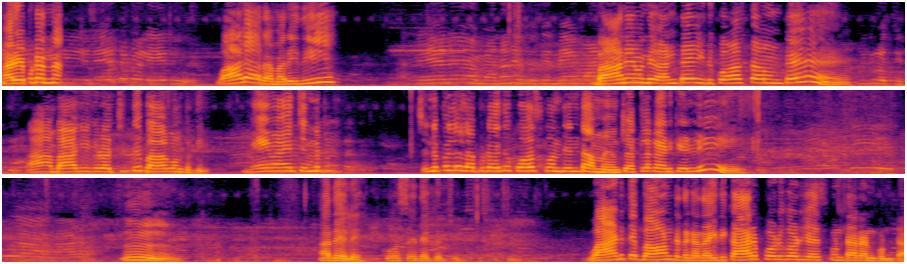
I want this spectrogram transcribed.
మరి ఎప్పుడన్నా వాడారా మరి ఇది? బాగానే ఉంది అంటే ఇది కోస్తా ఉంటే బాగా ఎగురు వచ్చింది బాగుంటుంది. మేమైతే చిన్న పి- చిన్నపిల్లలు అప్పుడైతే కోసుకొని తింటాం మేము చెట్ల కాడికి వెళ్ళి అదేలే కోసే దగ్గర చూపి వాడితే బాగుంటుంది కదా ఇది కారపొడి కూడా చేసుకుంటారు అనుకుంటా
